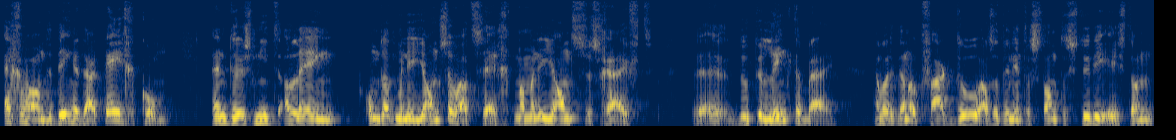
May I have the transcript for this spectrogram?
en gewoon de dingen daar tegenkom. En dus niet alleen omdat meneer Jansen wat zegt, maar meneer Jansen schrijft, uh, doet de link erbij. En wat ik dan ook vaak doe, als het een interessante studie is, dan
